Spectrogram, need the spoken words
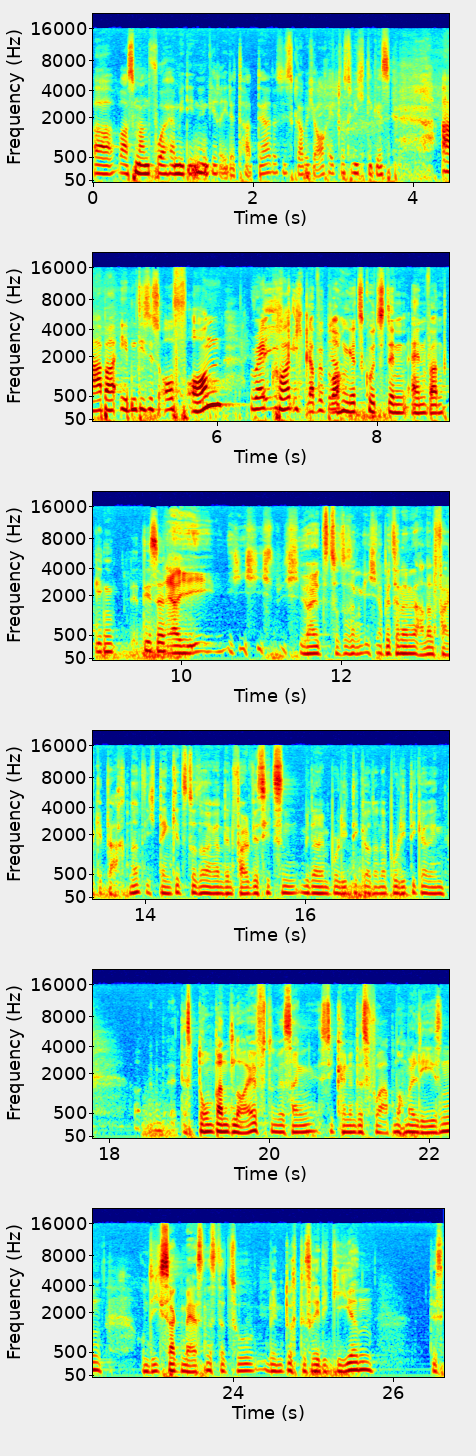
was man vorher mit ihnen geredet hat. Ja, das ist, glaube ich, auch etwas Wichtiges. Aber eben dieses Off-On-Record. Ich, ich glaube, wir brauchen ja. jetzt kurz den Einwand gegen diese. Ja, ich, ich, ich, ich höre jetzt sozusagen, ich habe jetzt an einen anderen Fall gedacht. Nicht? Ich denke jetzt sozusagen an den Fall, wir sitzen mit einem Politiker oder einer Politikerin, das Tonband läuft und wir sagen, Sie können das vorab nochmal lesen. Und ich sage meistens dazu, wenn durch das Redigieren des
